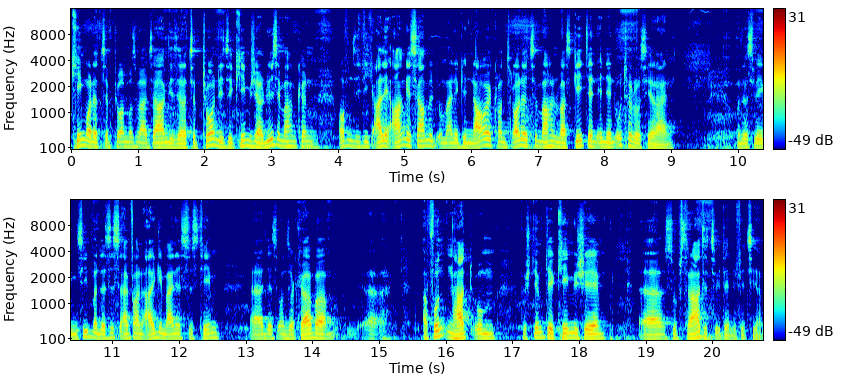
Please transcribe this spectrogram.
Chemorezeptoren, muss man halt sagen, diese Rezeptoren, die diese chemische Analyse machen können, offensichtlich alle angesammelt, um eine genaue Kontrolle zu machen, was geht denn in den Uterus hier rein. Und deswegen sieht man, das ist einfach ein allgemeines System, äh, das unser Körper erfunden hat, um bestimmte chemische äh, Substrate zu identifizieren.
